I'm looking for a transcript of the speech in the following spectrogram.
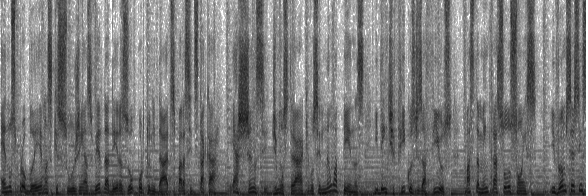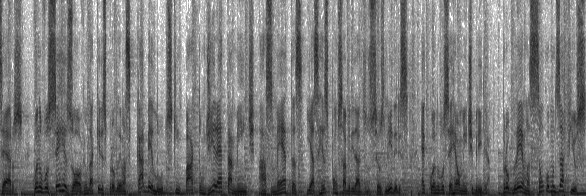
é nos problemas que surgem as verdadeiras oportunidades para se destacar. É a chance de mostrar que você não apenas identifica os desafios, mas também traz soluções. E vamos ser sinceros: quando você resolve um daqueles problemas cabeludos que impactam diretamente as metas e as responsabilidades dos seus líderes, é quando você realmente brilha. Problemas são como desafios,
